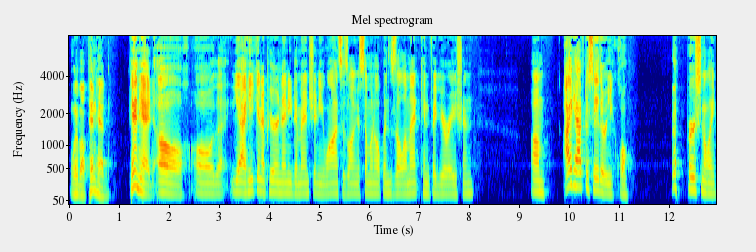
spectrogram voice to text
What about Pinhead? Pinhead. Oh, oh, that. Yeah, he can appear in any dimension he wants as long as someone opens the lament configuration. Um, I'd have to say they're equal. Personally,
